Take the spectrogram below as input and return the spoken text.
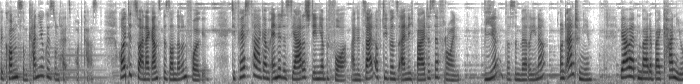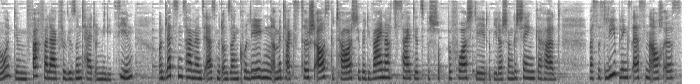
willkommen zum Kanyo Gesundheitspodcast. Heute zu einer ganz besonderen Folge. Die Festtage am Ende des Jahres stehen ja bevor. Eine Zeit, auf die wir uns eigentlich beide sehr freuen. Wir, das sind Verena und Anthony. Wir arbeiten beide bei Kanyo, dem Fachverlag für Gesundheit und Medizin. Und letztens haben wir uns erst mit unseren Kollegen am Mittagstisch ausgetauscht über die Weihnachtszeit, die jetzt bevorsteht, ob jeder schon Geschenke hat, was das Lieblingsessen auch ist.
